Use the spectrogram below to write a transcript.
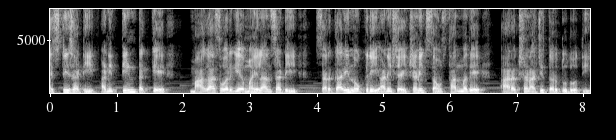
एस टी साठी आणि तीन टक्के मागासवर्गीय महिलांसाठी सरकारी नोकरी आणि शैक्षणिक संस्थांमध्ये आरक्षणाची तरतूद होती.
